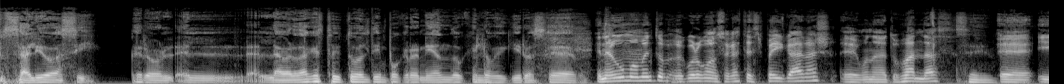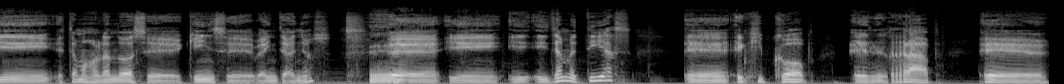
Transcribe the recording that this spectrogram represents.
salió así. Pero el- el- la verdad que estoy todo el tiempo craneando qué es lo que quiero hacer. En algún momento, me acuerdo cuando sacaste Space Garage, eh, una de tus bandas, Sí. eh, y estamos hablando de hace 15, 20 años, sí. eh, y, y- y ya metías eh, el hip hop, el rap, eh,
